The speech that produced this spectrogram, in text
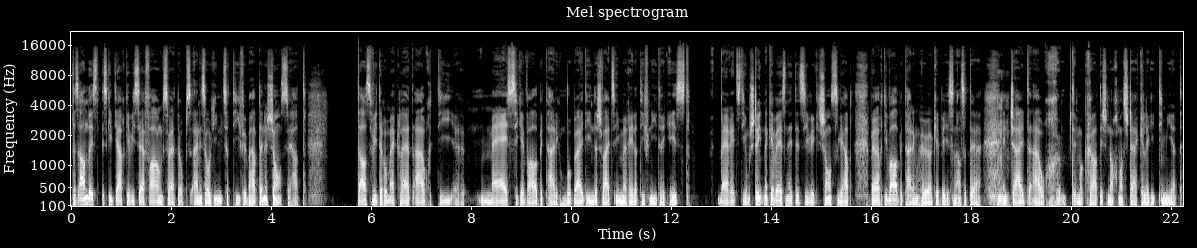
das andere ist, es gibt ja auch gewisse Erfahrungswerte, ob es eine solche Initiative überhaupt eine Chance hat. Das wiederum erklärt auch die mäßige Wahlbeteiligung, wobei die in der Schweiz immer relativ niedrig ist. Wäre jetzt die umstrittener gewesen, hätte sie wirklich Chancen gehabt, wäre auch die Wahlbeteiligung höher gewesen. Also der Entscheid auch demokratisch nochmals stärker legitimiert.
